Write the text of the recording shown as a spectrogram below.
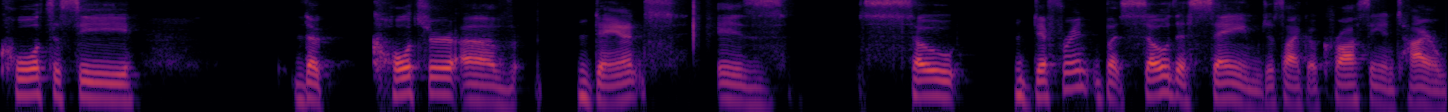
cool to see the culture of dance is so different, but so the same, just like across the entire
